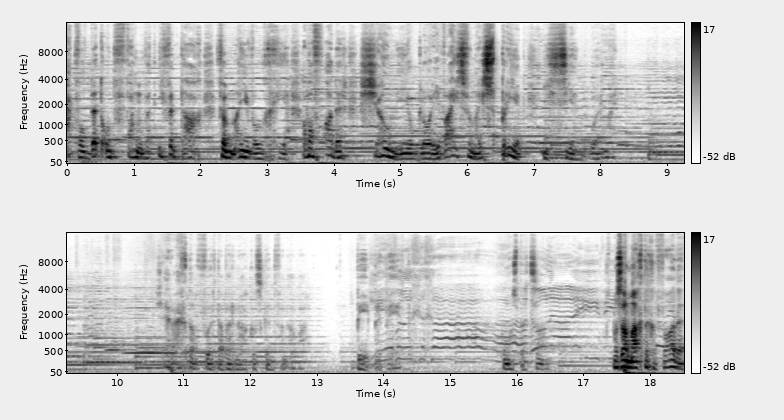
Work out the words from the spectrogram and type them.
Ek wil dit ontvang wat U vandag vir my wil gee. Abba Vader, show me your glory. Wys vir my, spreek U seën oor my. Is jy reg dan voor tabernakelskind van Abba? Kom ons bid saam. Ons almagtige Vader,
